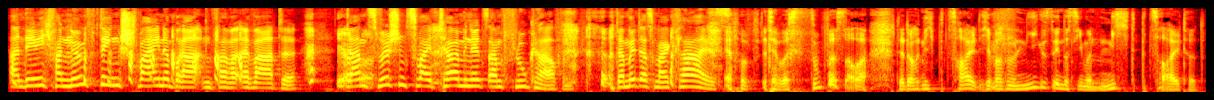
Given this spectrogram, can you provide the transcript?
an dem ich vernünftigen Schweinebraten erwarte, Ja. dann zwischen zwei Terminals am Flughafen, damit das mal klar ist. Der war, der war super sauer. Der hat auch nicht bezahlt. Ich habe auch noch nie gesehen, dass jemand nicht bezahlt hat.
